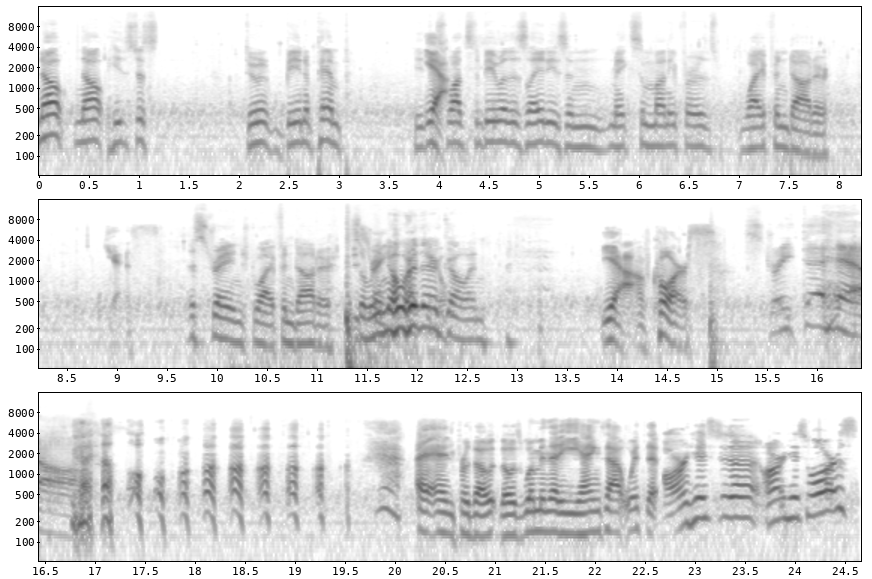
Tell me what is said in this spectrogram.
no, no, he's just doing being a pimp. He Yeah. just wants to be with his ladies and make some money for his wife and daughter, Yes. Estranged wife and daughter. so we know where they're going. Yeah, of course. Straight to hell. and for those those women that he hangs out with that aren't his uh, aren't his whores,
